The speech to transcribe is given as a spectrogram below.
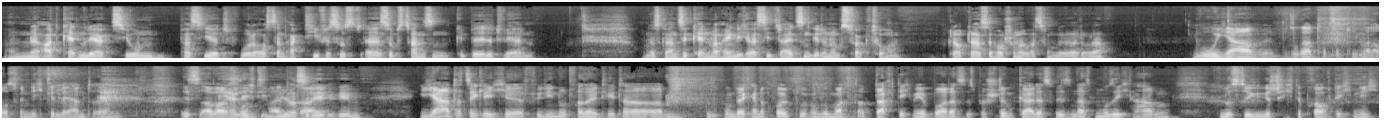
eine Art Kettenreaktion passiert, woraus dann aktive äh, Substanzen gebildet werden. Und das Ganze kennen wir eigentlich als die 13 Gerinnungsfaktoren. Ich glaube, da hast du auch schon mal was von gehört, oder? Oh ja, sogar tatsächlich mal auswendig gelernt. Ähm, ist aber Ehrlich, schon die Mühe hast du dir gegeben? Ja, tatsächlich. Äh, für die Notfallsanitäter-Prüfung, ähm, da ich eine Vollprüfung gemacht habe, dachte ich mir, boah, das ist bestimmt geiles Wissen, das muss ich haben. Lustige Geschichte brauchte ich nicht.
